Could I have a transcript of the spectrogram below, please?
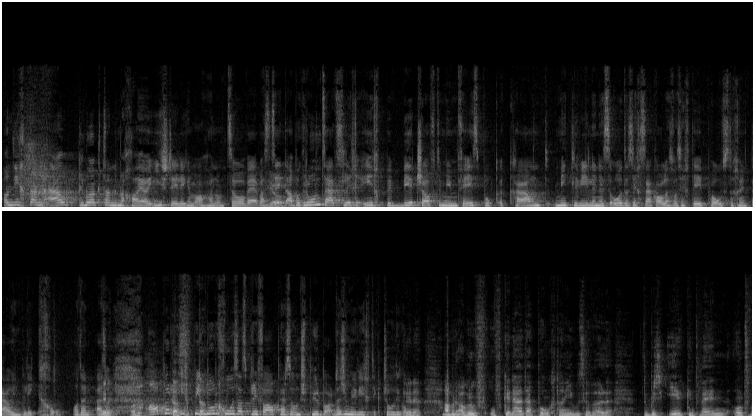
Und ich dann auch geschaut habe, man kann ja Einstellungen machen und so, wer was ja. sieht. Aber grundsätzlich, ich bewirtschafte meinen Facebook-Account mittlerweile so, dass ich sage, alles, was ich dort poste, könnte auch im Blick kommen. Oder? Also, genau. Oder aber das, ich bin durchaus als Privatperson spürbar. Das ist mir wichtig, Entschuldigung. Genau. Aber, mhm. aber auf, auf genau diesen Punkt wollte ich raus. Wollen. Du bist irgendwann, und zwar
